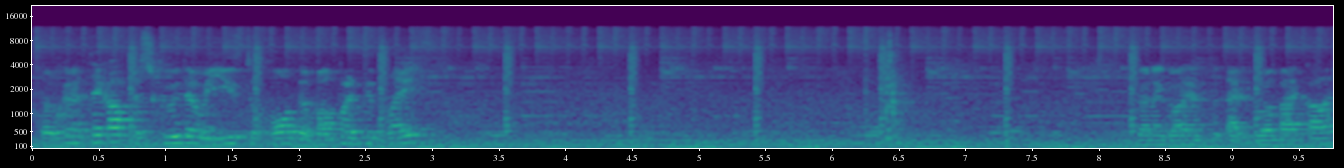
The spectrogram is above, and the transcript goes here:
So we're gonna take off the screw that we used to hold the bumper into place. Gonna go ahead and put that grill back on.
